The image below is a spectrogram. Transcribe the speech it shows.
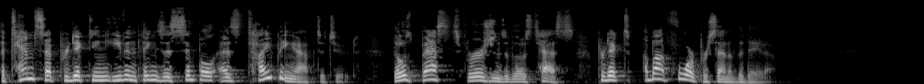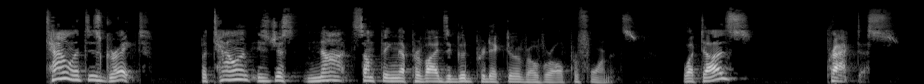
Attempts at predicting even things as simple as typing aptitude, those best versions of those tests, predict about 4% of the data. Talent is great. But talent is just not something that provides a good predictor of overall performance. What does? Practice.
